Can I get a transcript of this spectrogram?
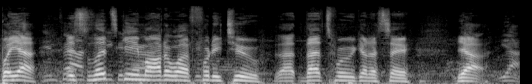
But yeah, fact, it's Let's Game uh, Ottawa if you could- 42. That that's what we gotta say. Yeah. Yeah,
